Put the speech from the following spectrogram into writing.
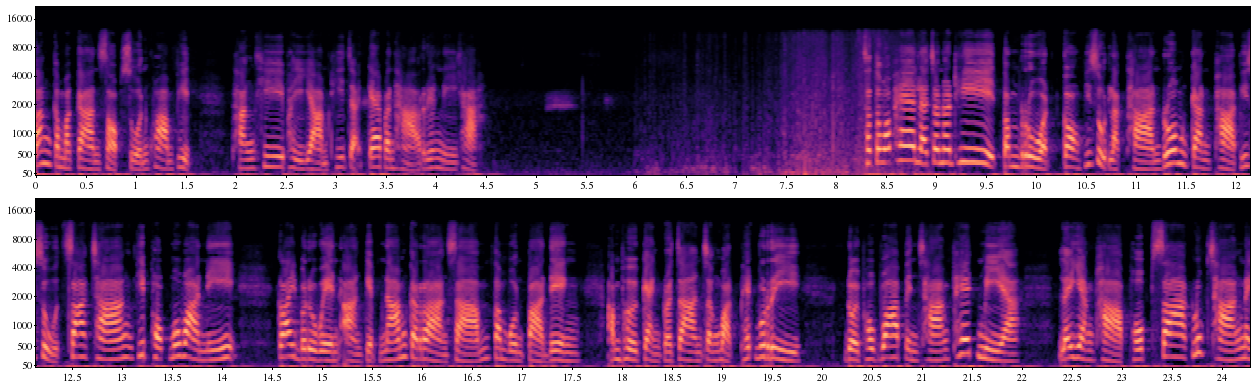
ตั้งกรรมการสอบสวนความผิด ทั้งที่พยายามที่จะแก้ปัญหาเรื่องนี้ค่ะสัตวแพทย์และเจ้าหน้าที่ตำรวจกองพิสูจน์หลักฐานร่วมกันผ่าพิสูจน์ซากช้างที่พบเมื่อวานนี้ ใกล้บริเวณอ่างเก็บน้ำกระร่าง 3 ตำบลป่าเดงอำเภอแก่งกระจานจังหวัดเพชรบุรี โดยพบว่าเป็นช้างเพศเมีย และยังผ่าพบซากลูกช้างใน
